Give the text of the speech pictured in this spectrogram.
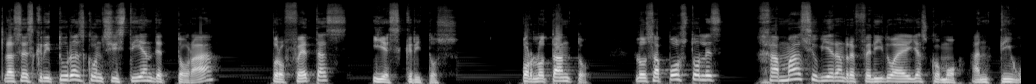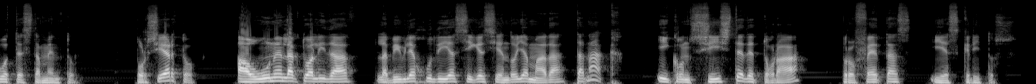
las escrituras consistían de Torah, profetas y escritos. Por lo tanto, los apóstoles jamás se hubieran referido a ellas como Antiguo Testamento. Por cierto, aún en la actualidad, la Biblia judía sigue siendo llamada Tanakh y consiste de Torah, profetas y escritos.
